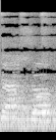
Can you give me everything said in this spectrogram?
that's so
